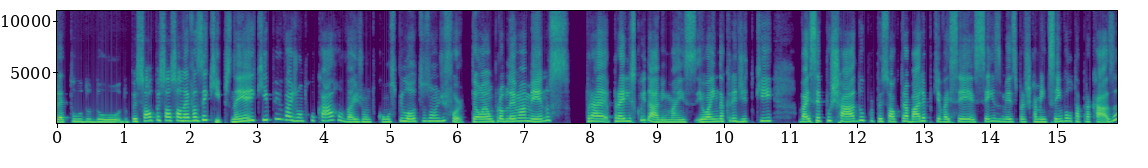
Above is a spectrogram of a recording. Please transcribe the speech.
é tudo do, do pessoal, o pessoal só leva as equipes, né? E a equipe vai junto com o carro, vai junto com os pilotos, onde for. Então é um problema a menos para eles cuidarem, mas eu ainda acredito que vai ser puxado pro pessoal que trabalha, porque vai ser seis meses praticamente sem voltar para casa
